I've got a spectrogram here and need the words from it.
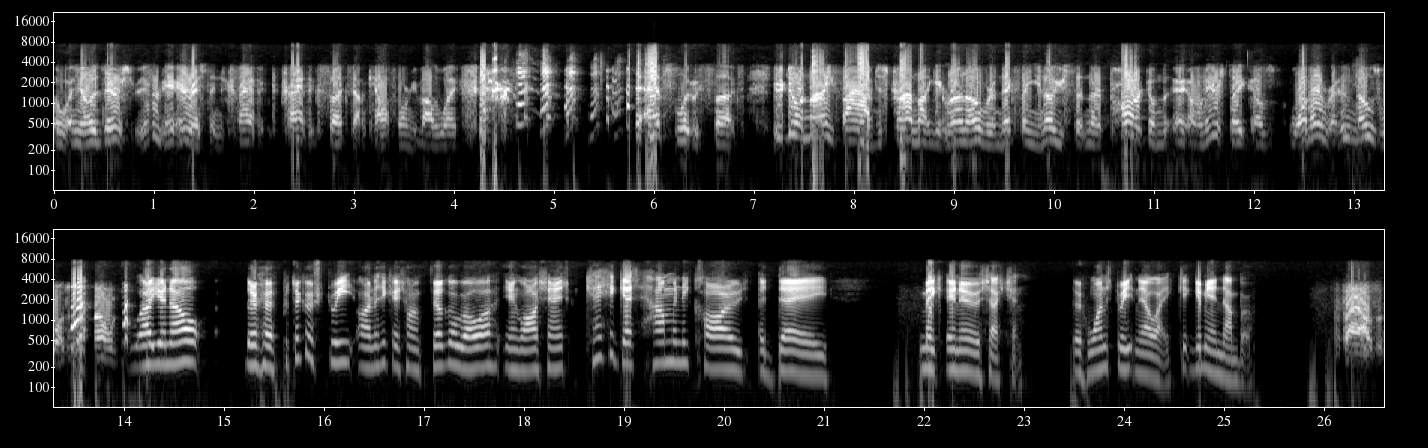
oh, you know, it's inter- interesting. The traffic, the traffic sucks out in California, by the way. it absolutely sucks. You're doing 95, just trying not to get run over, and next thing you know, you're sitting there parked on the eh, on the interstate because whatever, who knows what's going on. Well, you know, there's a particular street on I think it's on Figueroa in Los Angeles. Can you guess how many cars a day make an intersection? There's one street in LA. G- give me a number. Thousand.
